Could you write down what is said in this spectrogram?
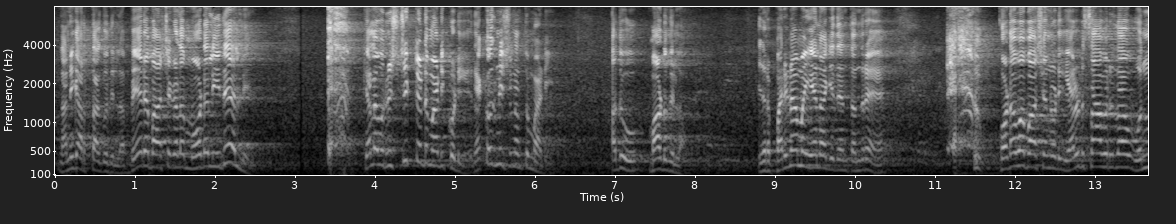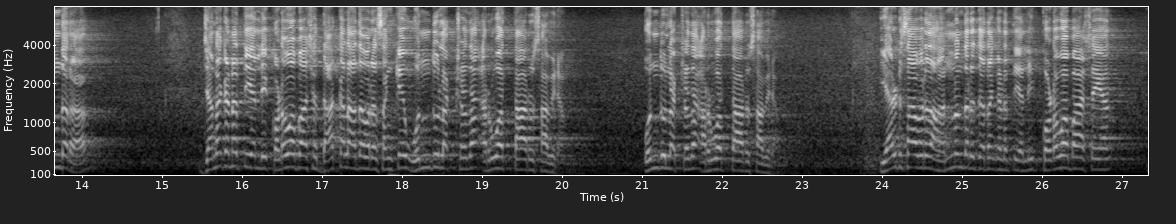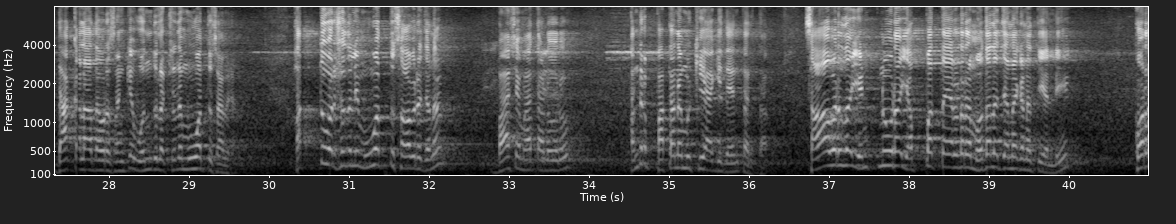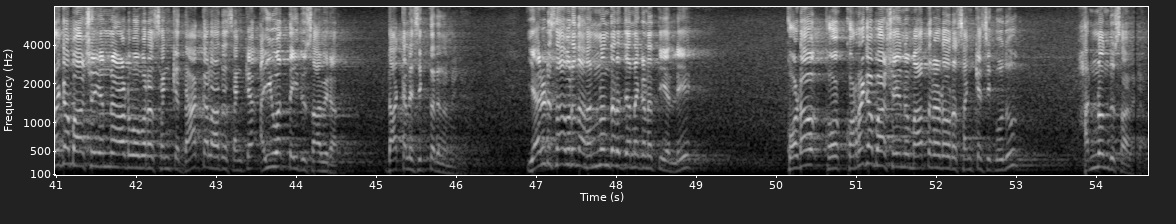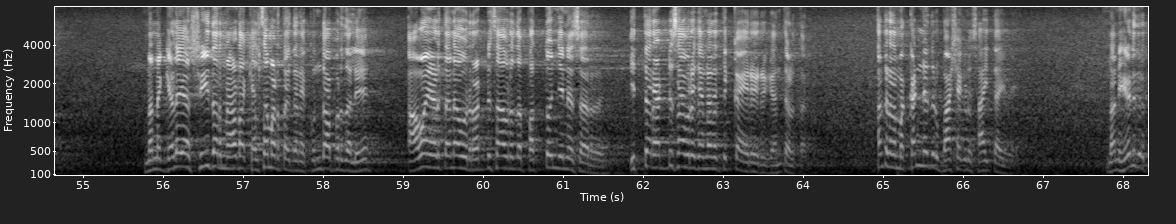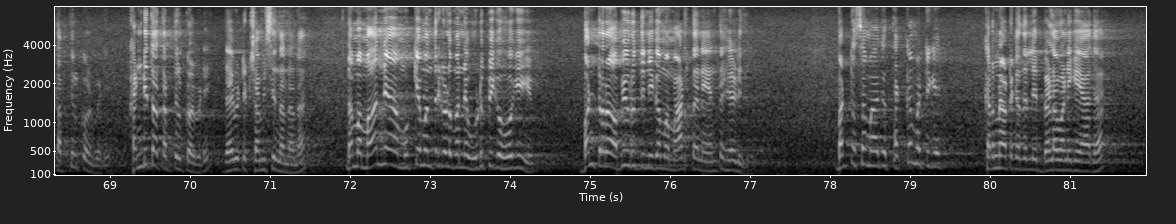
ನನಗೆ ಅರ್ಥ ಆಗೋದಿಲ್ಲ. ಬೇರೆ ಭಾಷೆಗಳ ಮಾಡೆಲ್ ಇದೆ ಅಲ್ಲಿ. ಕೆಲವು ರಿಸ್ಟ್ರಿಕ್ಟೆಡ್ ಮಾಡಿಕೊಡಿ ರೆಕಗ್ನಿಷನ್ ಅಂತೂ ಮಾಡಿ. ಅದು ಮಾಡೋದಿಲ್ಲ. ಇದರ ಪರಿಣಾಮ ಏನಾಗಿದೆ ಅಂತಂದರೆ, ಕೊಡವ ಭಾಷೆ ನೋಡಿ, ಎರಡು ಸಾವಿರದ ಒಂದರ ಜನಗಣತಿಯಲ್ಲಿ ಕೊಡವ ಭಾಷೆ ದಾಖಲಾದವರ ಸಂಖ್ಯೆ ಒಂದು ಲಕ್ಷದ ಅರುವತ್ತಾರು ಸಾವಿರ. ಒಂದು ಲಕ್ಷದ ಅರುವತ್ತಾರು ಸಾವಿರ. ಎರಡು ಸಾವಿರದ ಹನ್ನೊಂದರ ಜನಗಣತಿಯಲ್ಲಿ ಕೊಡವ ಭಾಷೆಯ ದಾಖಲಾದವರ ಸಂಖ್ಯೆ ಒಂದು ಲಕ್ಷದ ಮೂವತ್ತು ಸಾವಿರ. ಹತ್ತು ವರ್ಷದಲ್ಲಿ ಮೂವತ್ತು ಸಾವಿರ ಜನ ಭಾಷೆ ಮಾತಾಡೋರು ಅಂದರೆ ಪತನಮುಖಿಯಾಗಿದೆ ಅಂತ ಅರ್ಥ. ಸಾವಿರದ ಎಂಟುನೂರ ಎಪ್ಪತ್ತೆರಡರ ಮೊದಲ ಜನಗಣತಿಯಲ್ಲಿ ಕೊರಗ ಭಾಷೆಯನ್ನು ಆಡುವವರ ಸಂಖ್ಯೆ ದಾಖಲಾದ ಸಂಖ್ಯೆ ಐವತ್ತೈದು ಸಾವಿರ. ದಾಖಲೆ ಸಿಗ್ತದೆ ನಮಗೆ. ಎರಡು ಸಾವಿರದ ಹನ್ನೊಂದರ ಜನಗಣತಿಯಲ್ಲಿ ಕೊಡ ಕೊರಗ ಭಾಷೆಯನ್ನು ಮಾತನಾಡೋರ ಸಂಖ್ಯೆ ಸಿಗುವುದು ಹನ್ನೊಂದು ಸಾವಿರ. ನನ್ನ ಗೆಳೆಯ ಶ್ರೀಧರ್ ನಾಡ ಕೆಲಸ ಮಾಡ್ತಾ ಇದ್ದಾನೆ ಕುಂದಾಪುರದಲ್ಲಿ. ಅವ ಹೇಳ್ತಾನೆ, ಅವ್ರು ಎರಡು ಸಾವಿರದ ಪತ್ತೊಂಜನೇ ಸರ್, ಇತ್ತ ಎರಡು ಸಾವಿರ ಜನರ ತಿಕ್ಕ ಇರೋರಿಗೆ ಅಂತ ಹೇಳ್ತಾರೆ. ಅಂದರೆ ನಮ್ಮ ಕಣ್ಣೆದುರು ಭಾಷೆಗಳು ಸಾಯ್ತಾ ಇವೆ. ನಾನು ಹೇಳಿದರೆ ತಪ್ಪು ತಿಳ್ಕೊಳ್ಬೇಡಿ. ಖಂಡಿತ ತಪ್ಪು ತಿಳ್ಕೊಳ್ಬೇಡಿ. ದಯವಿಟ್ಟು ಕ್ಷಮಿಸಿ ನನ್ನನ್ನು. ನಮ್ಮ ಮಾನ್ಯ ಮುಖ್ಯಮಂತ್ರಿಗಳು ಮೊನ್ನೆ ಉಡುಪಿಗೆ ಹೋಗಿ ಬಂಟರ ಅಭಿವೃದ್ಧಿ ನಿಗಮ ಮಾಡ್ತಾನೆ ಅಂತ ಹೇಳಿದರು. ಬಂಟ ಸಮಾಜ ತಕ್ಕ ಮಟ್ಟಿಗೆ ಕರ್ನಾಟಕದಲ್ಲಿ ಬೆಳವಣಿಗೆಯಾದ,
